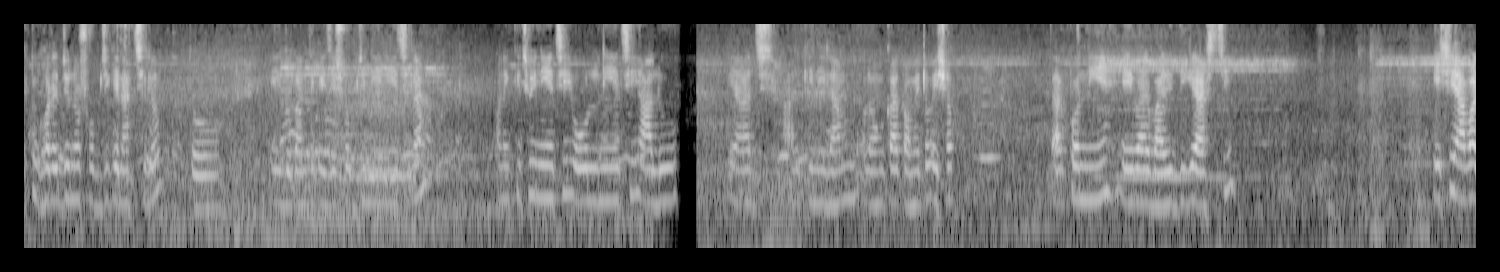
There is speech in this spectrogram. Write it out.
একটু ঘরের জন্য সবজি কেনার ছিল, তো এই দোকান থেকে যে সবজি নিয়ে নিয়েছিলাম, অনেক কিছুই নিয়েছি, ওল নিয়েছি, আলু, পেঁয়াজ, আর কি নিলাম, লঙ্কা, টমেটো এইসব। তারপর নিয়ে এবার বাড়ির দিকে আসছি। এসে আবার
